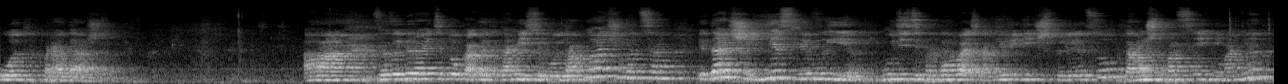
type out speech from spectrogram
от продажи. А, вы выбираете то, как эта комиссия будет оплачиваться, и дальше, если вы будете продавать как юридическое лицо, потому что последний момент,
